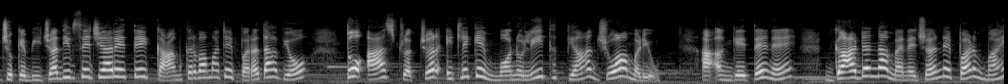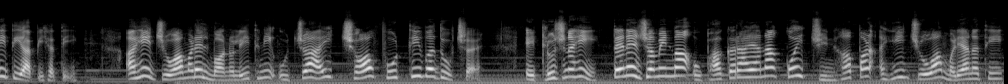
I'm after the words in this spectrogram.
જો કે બીજા દિવસે જ્યારે તે કામ કરવા માટે પરત આવ્યો, તો આ સ્ટ્રક્ચર એટલે કે મોનોલિથ ત્યાં જોવા મળ્યું. આ અંગે તેને ગાર્ડનના મેનેજરને પણ માહિતી આપી હતી. અહીં જોવા મળેલ મોનોલિથની ઊંચાઈ છ ફૂટથી વધુ છે. એટલું જ નહીં, તેને જમીનમાં ઊભા કરાયાના કોઈ ચિહ્ન પણ અહીં જોવા મળ્યા નથી,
